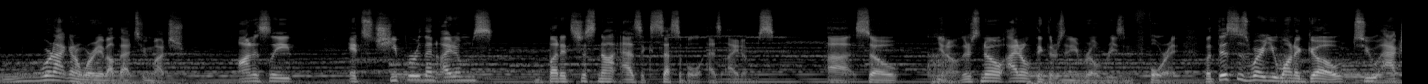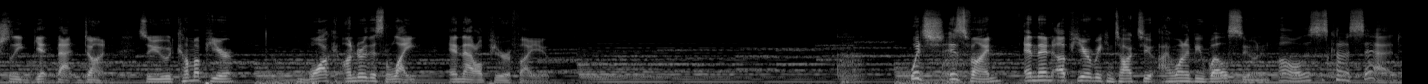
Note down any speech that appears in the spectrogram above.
We're not gonna worry about that too much. Honestly, it's cheaper than items, but it's just not as accessible as items. Uh, so you know, there's no, I don't think there's any real reason for it. But this is where you want to go to actually get that done. So you would come up here, walk under this light, and that'll purify you. Which is fine. And then up here we can talk to, I want to be well soon. Oh, this is kind of sad.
